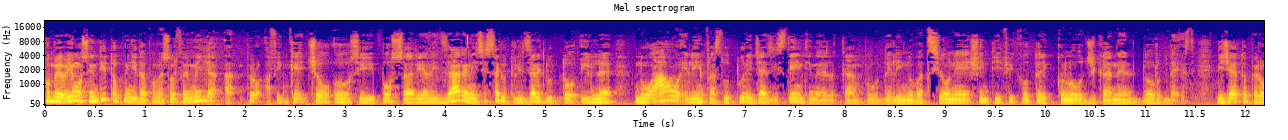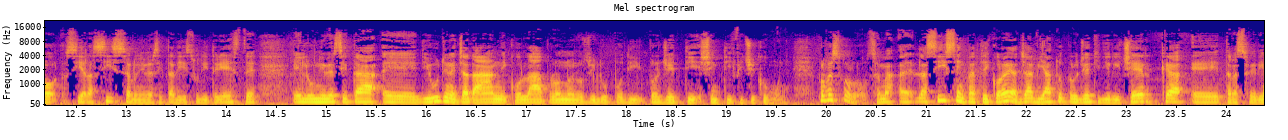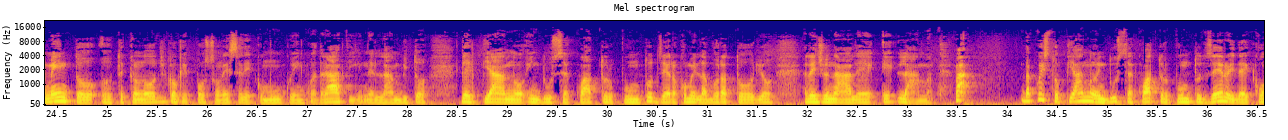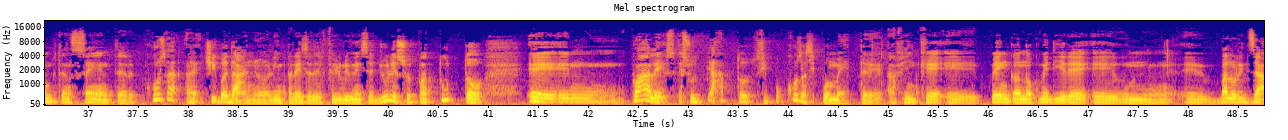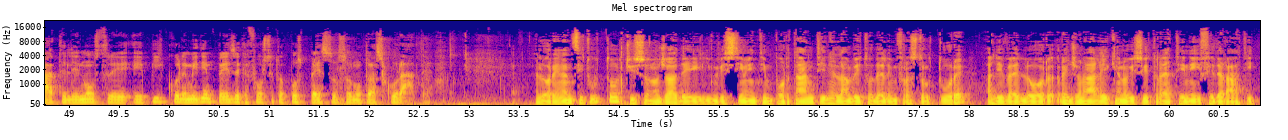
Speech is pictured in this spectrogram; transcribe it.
Come abbiamo sentito quindi dal professor Fermeglia, ah, però affinché ciò oh, si possa realizzare è necessario utilizzare tutto il know-how e le infrastrutture già esistenti nel campo dell'innovazione scientifico-tecnologica nel nord-est. Di certo però sia la SIS, l'Università di Studi Trieste e l'Università eh, di Udine già da anni collaborano nello sviluppo di progetti scientifici comuni. Professor Lozza, ma eh, la SIS in particolare ha già avviato progetti di ricerca e trasferimento eh, tecnologico che possono essere comunque inquadrati nell'ambito del piano Industria 4 4.0 come laboratorio regionale e Lama. Ma da questo piano Industria 4.0 e dai competence center, cosa eh, ci guadagnano le imprese del Friuli Venezia Giulia e soprattutto eh, ehm, quale sul piatto si può, cosa si può mettere affinché eh, vengano dire, um, valorizzate le nostre piccole e medie imprese che forse troppo spesso sono trascurate? Allora, innanzitutto ci sono già degli investimenti importanti nell'ambito delle infrastrutture a livello regionale che hanno visto i tre atenei federati.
